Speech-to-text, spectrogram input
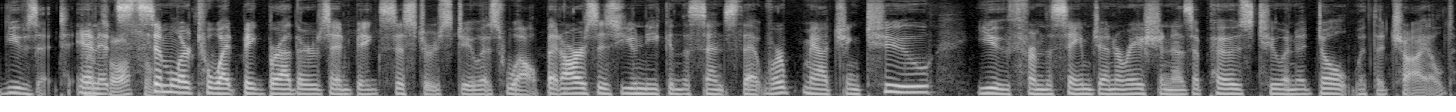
use it, and That's it's awesome. similar to what Big Brothers and Big Sisters do as well. But ours is unique in the sense that we're matching two youth from the same generation as opposed to an adult with a child.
